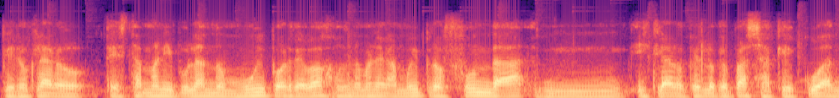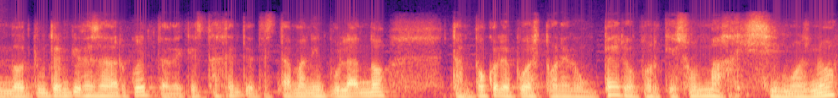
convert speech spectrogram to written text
Pero claro, te están manipulando muy por debajo de una manera muy profunda. mm, Y claro, ¿qué es lo que pasa? Que cuando tú te empiezas a dar cuenta de que esta gente te está manipulando, tampoco le puedes poner un pero, porque son majísimos, ¿no?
